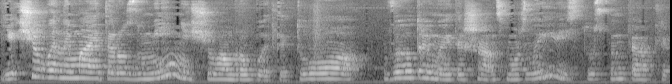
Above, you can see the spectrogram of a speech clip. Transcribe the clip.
Якщо ви не маєте розуміння, що вам робити, то ви отримаєте шанс, можливість туз пентаклів.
